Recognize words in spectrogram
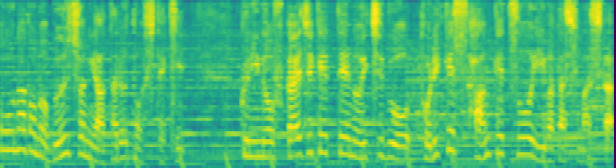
討などの文書に当たると指摘。国の不開示決定の一部を取り消す判決を言い渡しました。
